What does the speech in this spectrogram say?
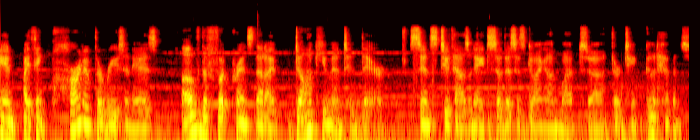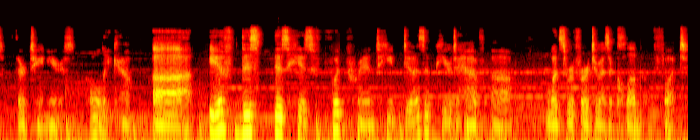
And I think part of the reason is of the footprints that I've documented there, since 2008. So this is going on what uh, 13? Good heavens, 13 years. Holy cow! Uh, if this is his footprint, he does appear to have uh, what's referred to as a club foot.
